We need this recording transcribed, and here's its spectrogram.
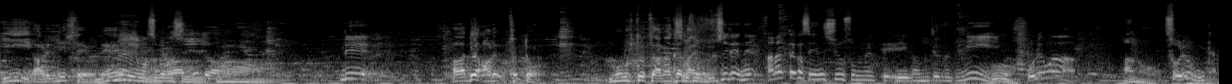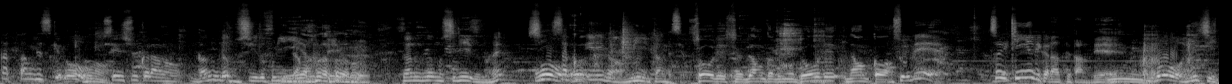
いいあれでしたよね。ね素晴らしい。でた。あであれちょっともう一つあなたがそうそう。それでねあなたが先週そのやって映画を見てる時に、うん。俺はあのそれを見たかったんですけど、先週からあのガンダムシードフリーダムっていうガンダムシリーズのね新作映画を見に行ったんですよ。そうですよ。なんかでもどうでなんか。それでそれ金曜日から会ってたんで、土日っ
